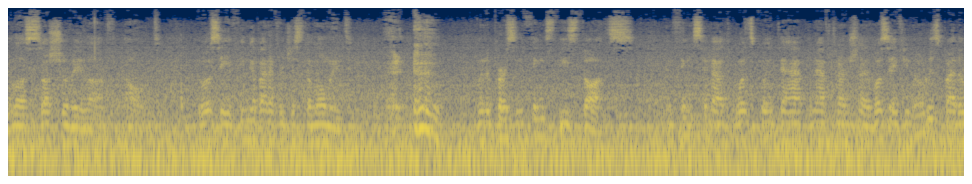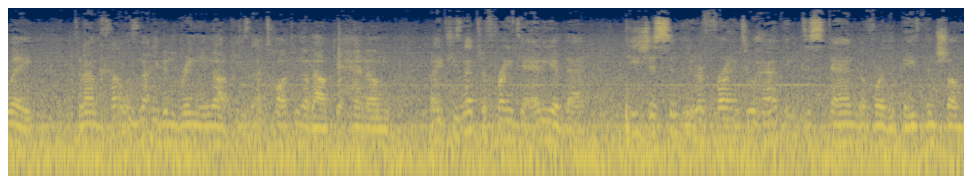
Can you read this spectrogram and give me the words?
ולא סושו אליו out. I will say, think about it for just a moment. when a person thinks these thoughts and thinks about what's going to happen after Anshan, I will say, if you notice, by the way, that Ramchal is not even bringing up, he's not talking about Gehenna, right? He's not referring to any of that. He's just simply referring to having to stand before the Beit Din Shalom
